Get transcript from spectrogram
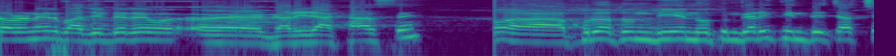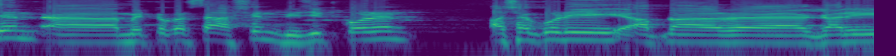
ধরনের বাজেটের গাড়ি রাখা আছে। পুরাতন দিয়ে নতুন গাড়ি কিনতে চাচ্ছেন মেট্রো কার্সে আসেন ভিজিট করেন। আশা করি আপনার গাড়ি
